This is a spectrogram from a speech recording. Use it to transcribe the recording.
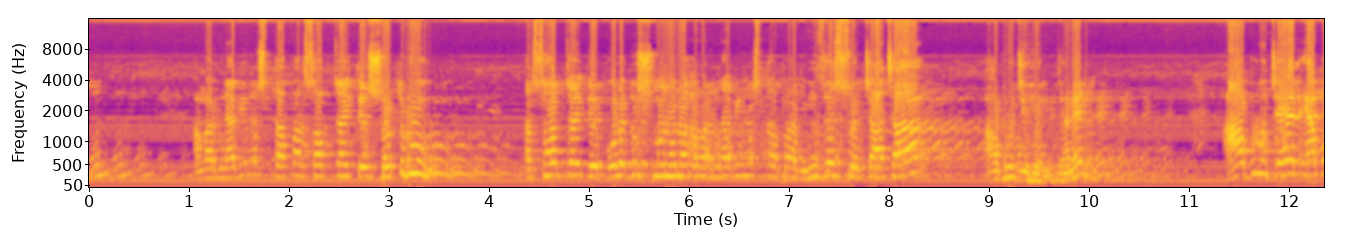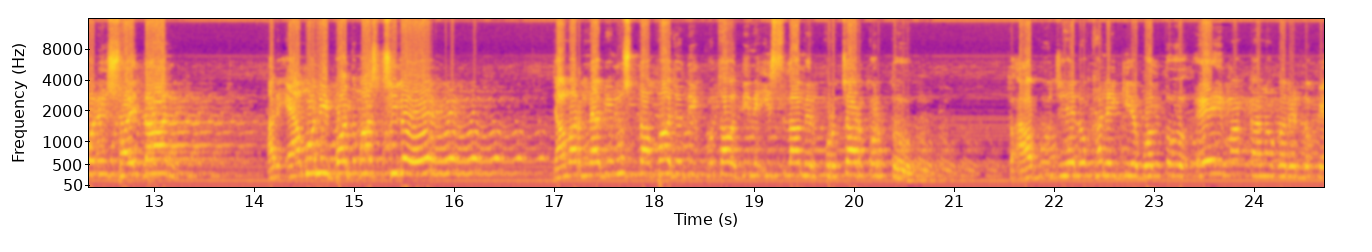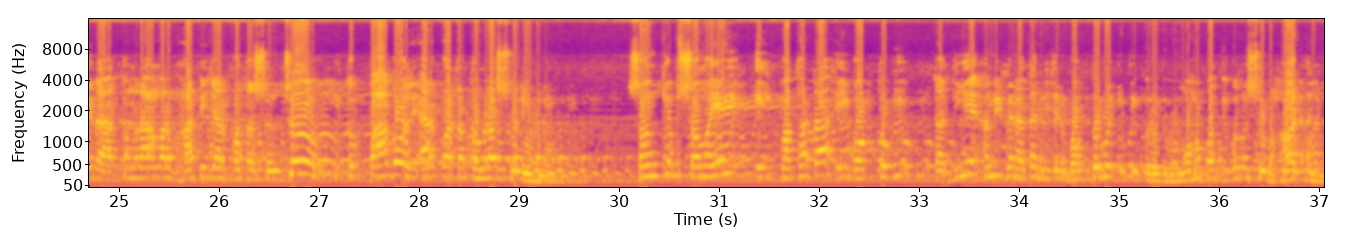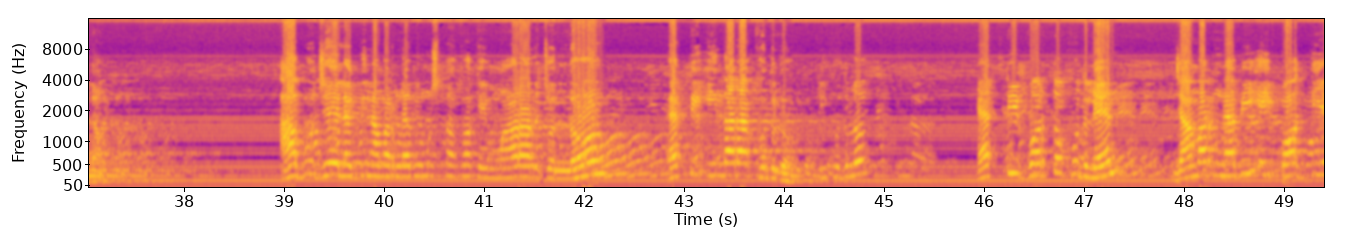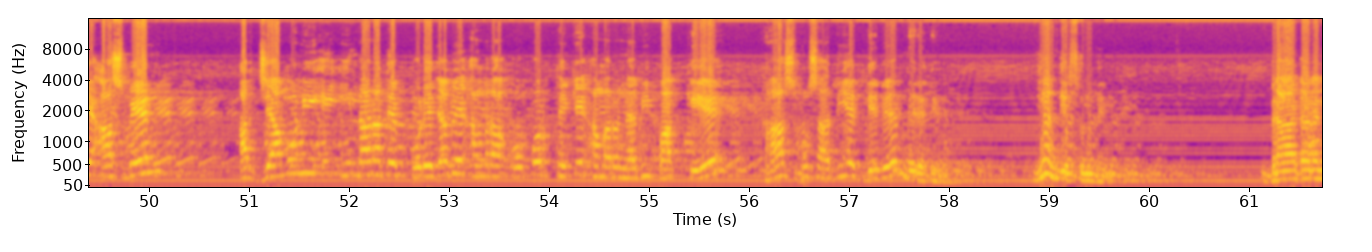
আমার নবী মুস্তাফার সবচাইতে শত্রু আর সবচাইতে বড় দুশ্মন হলো আমার নবী মুস্তাফার নিজস্ব চাচা আবু জেহেল, জানেন? আবু জেহেল এমনই শয়তান আর এমনই বদমাস ছিল আমার নবী মুস্তাফা যদি কোথাও দিনে ইসলামের প্রচার করত, তো আবু জেহেল ওখানে গিয়ে বলতো, এই মাক্কা নগরের লোকেরা, তোমরা আমার ভাতিজার কথা শুনছো? কি তো পাগল, এর কথা তোমরা শুনিও না। সংক্ষেপ সময়ে এই কথাটা, এই বক্তব্যটা দিয়ে আমি বেড়াতার নিজের বক্তব্য ইতি করে দেবো। মোহাম্মতে বলুন সুবহান আল্লাহ আবু জেহেল একদিন আমার নবী মুস্তাফাকে মারার জন্য একটি ইন্দারা খুঁদলো কি খুঁদলো একটি গর্ত খুঁদলেন যে আমার নবী এই পথ দিয়ে আসবেন আর যেমনই এই ইন্দারাতে পড়ে যাবে, আমরা ওপর থেকে আমার নবী পাককে ঘাস ভুসা দিয়ে দেবে মেরে দেবে। ধ্যান দিয়ে শুনবেন ব্রাদার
